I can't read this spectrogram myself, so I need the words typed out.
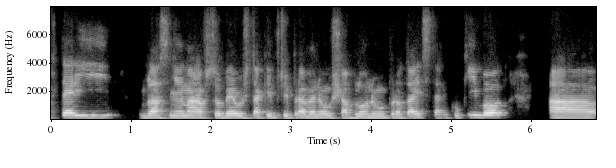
který vlastně má v sobě už taky připravenou šablonu pro ten Cookiebot a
